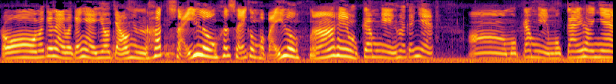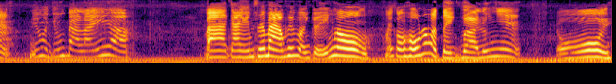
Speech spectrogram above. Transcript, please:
Rồi mấy cái này mà cả nhà vô chậu nhìn hết sảy luôn hết sảy con bà bảy luôn. Đó ha 100 ngàn thôi cả nhà. Ờ, 100 ngàn một cây thôi nha. Nếu mà chúng ta lấy ờ, ba cây em sẽ bao phí vận chuyển luôn. Mấy con hú rất là tuyệt vời luôn nha. Rồi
